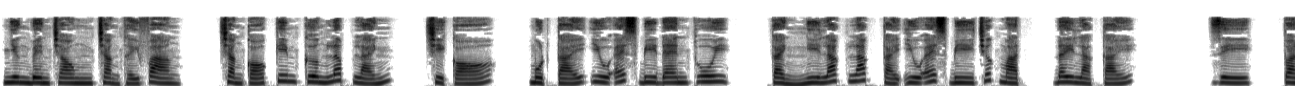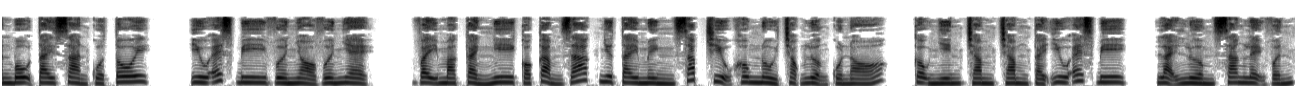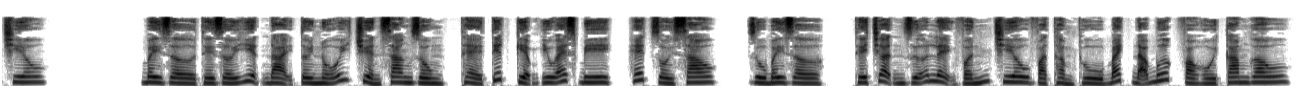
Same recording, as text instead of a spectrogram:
Nhưng bên trong chẳng thấy vàng, chẳng có kim cương lấp lánh, chỉ có một cái USB đen thui. Cảnh nghi lắc lắc cái USB trước mặt, đây là cái gì? Toàn bộ tài sản của tôi, USB vừa nhỏ vừa nhẹ, vậy mà cảnh nghi có cảm giác như tay mình sắp chịu không nổi trọng lượng của nó, cậu nhìn chăm chăm cái USB, lại lườm sang lệ vấn chiêu. Bây giờ thế giới hiện đại tới nỗi chuyển sang dùng thẻ tiết kiệm USB, hết rồi sao? Dù bây giờ, thế trận giữa lệ vấn chiêu và thẩm thù bách đã bước vào hồi cam gâu.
